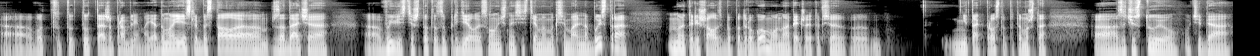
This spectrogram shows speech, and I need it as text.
Э, вот тут, тут, тут та же проблема. Я думаю, если бы стала задача Э, вывести что-то за пределы Солнечной системы максимально быстро, ну, это решалось бы по-другому, но, опять же, это все э, не так просто, потому что э, зачастую у тебя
